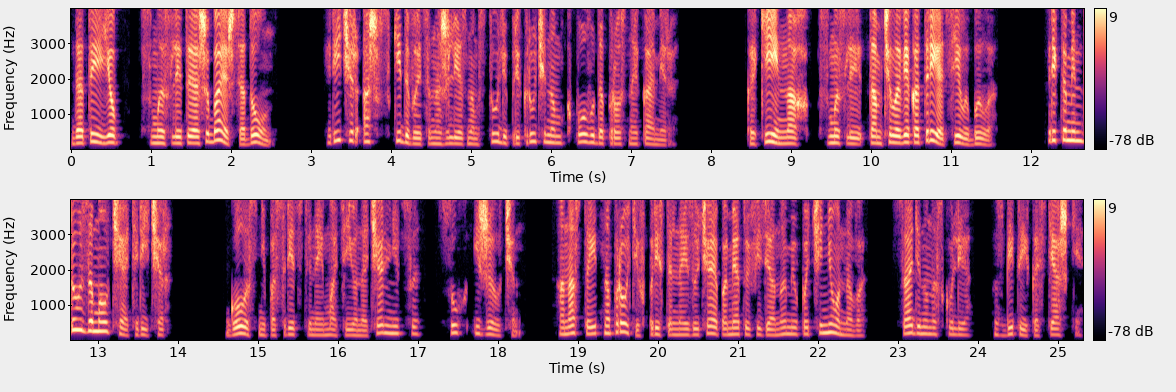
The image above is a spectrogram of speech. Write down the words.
Да ты ее... В смысле, ты ошибаешься, Доун? Ричард аж вскидывается на железном стуле, прикрученном к полу допросной камеры. «Какие нах... В смысле, там человека три от силы было?» «Рекомендую замолчать, Ричард». Голос непосредственной мать ее начальницы сух и желчен. Она стоит напротив, пристально изучая помятую физиономию подчиненного, ссадину на скуле, сбитые костяшки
